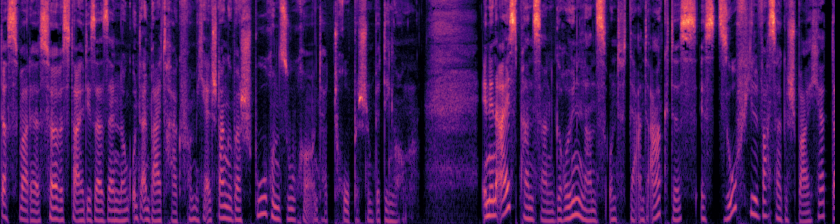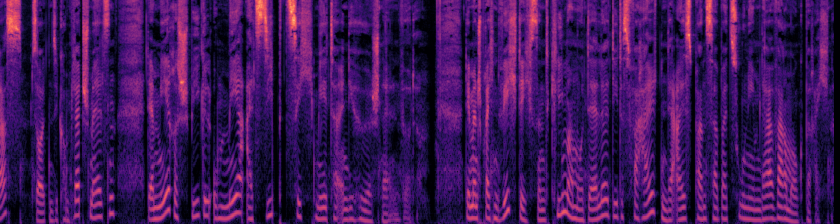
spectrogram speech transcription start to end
Das war der Serviceteil dieser Sendung und ein Beitrag von Michael Stang über Spurensuche unter tropischen Bedingungen. In den Eispanzern Grönlands und der Antarktis ist so viel Wasser gespeichert, dass, sollten sie komplett schmelzen, der Meeresspiegel um mehr als 70 Meter in die Höhe schnellen würde. Dementsprechend wichtig sind Klimamodelle, die das Verhalten der Eispanzer bei zunehmender Erwärmung berechnen.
